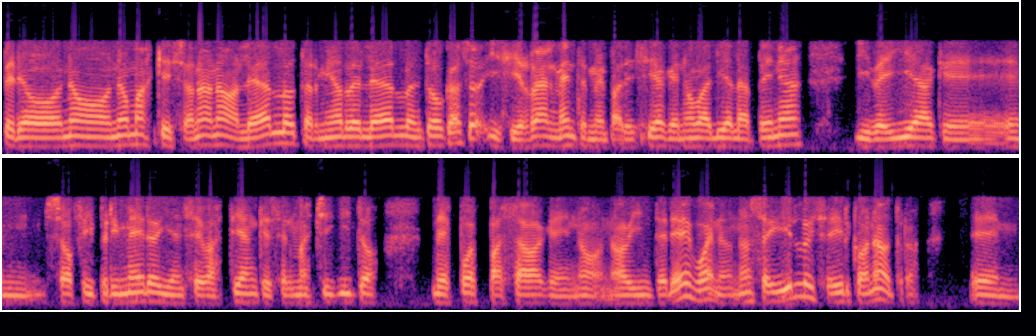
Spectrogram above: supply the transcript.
pero no, no más que eso, no, no, leerlo, terminar de leerlo en todo caso, y si realmente me parecía que no valía la pena y veía que en Sofi primero y en Sebastián, que es el más chiquito, después pasaba que no, no había interés, bueno, no seguirlo y seguir con otro. Eh,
